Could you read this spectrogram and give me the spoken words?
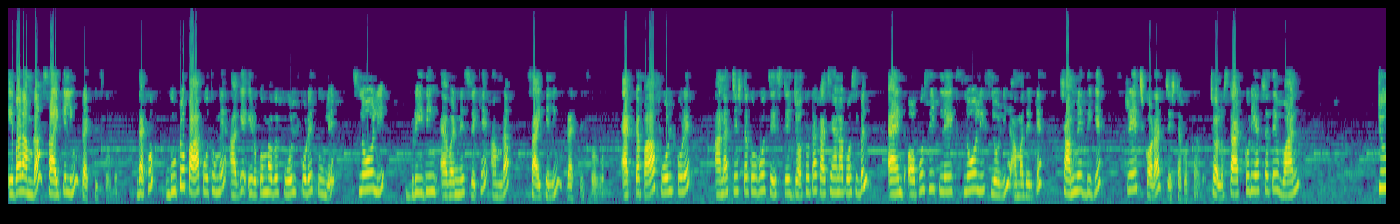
এবার আমরা সাইকেলিং প্র্যাকটিস করব দেখো, দুটো পা প্রথমে আগে এরকম ভাবে ফোল্ড করে তুলে স্লোলি ব্রিদিং অ্যাওয়ারনেস রেখে আমরা সাইকেলিং প্র্যাকটিস করব। একটা পা ফোল্ড করে আনার চেষ্টা করব চেস্টের যতটা কাছে আনা possible and opposite leg slowly slowly আমাদেরকে সামনের দিকে স্ট্রেচ করার চেষ্টা করতে হবে। চলো স্টার্ট করি একসাথে। One two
